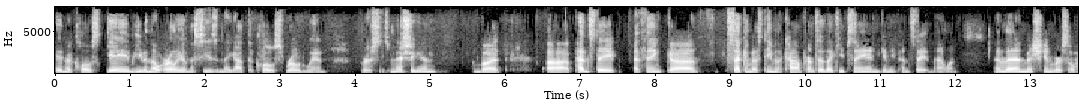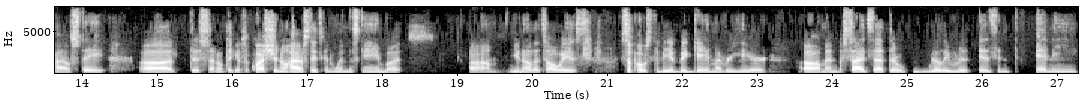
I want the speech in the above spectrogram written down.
in a close game, even though early in the season they got the close road win versus Michigan. But uh, Penn State, I think, uh, second best team in the conference, as I keep saying. Give me Penn State in that one. And then Michigan versus Ohio State. Uh, this, I don't think it's a question. Ohio State's going to win this game, but, um, you know, that's always supposed to be a big game every year. Um, and besides that, there really re- isn't any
